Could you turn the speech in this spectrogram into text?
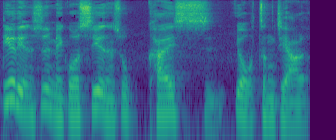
第二点是美国失业人数开始又增加了，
